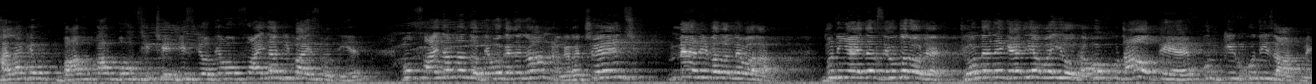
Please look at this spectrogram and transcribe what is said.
حالانکہ وہ بعض اوقات بہت ہی چینجز جو ہوتے ہیں وہ فائدہ کی باعث ہوتی ہیں۔ وہ فائدہ مند ہوتے ہیں وہ کہتے ہیں نا چینج میں نہیں بدلنے والا۔ دنیا ادھر سے ادھر ہو جائے۔ جو میں نے کہہ دیا وہی ہوگا۔ وہ خدا ہوتے ہیں خود کی خود ہی ذات میں۔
